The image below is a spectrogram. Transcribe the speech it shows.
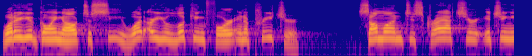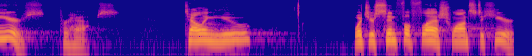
What are you going out to see? What are you looking for in a preacher? Someone to scratch your itching ears, perhaps, telling you what your sinful flesh wants to hear.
